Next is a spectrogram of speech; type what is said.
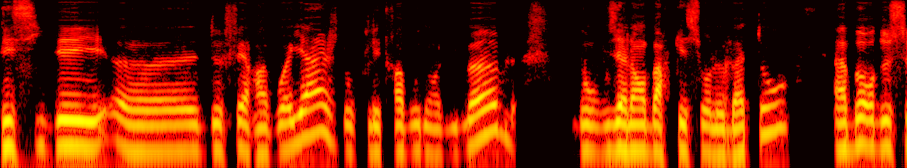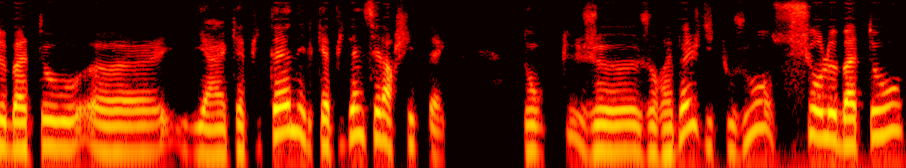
décidé de faire un voyage, donc les travaux dans l'immeuble, donc vous allez embarquer sur le bateau. À bord de ce bateau, il y a un capitaine, et le capitaine, c'est l'architecte. Donc je, je, répète, je dis toujours, sur le bateau,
